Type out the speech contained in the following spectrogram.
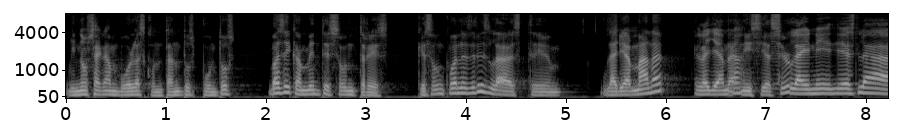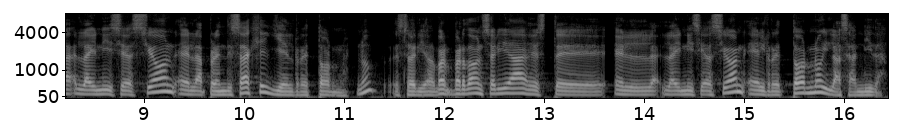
y no se hagan bolas con tantos puntos, básicamente son tres, que son cuáles es la, este, la llamada, la, llamada, la iniciación. La es la, la, iniciación, el aprendizaje y el retorno, ¿no? Sería, perdón, sería este, el, la iniciación, el retorno y la salida.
